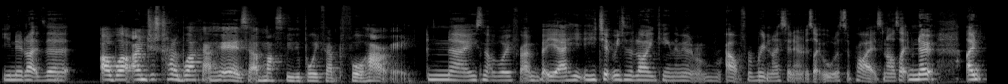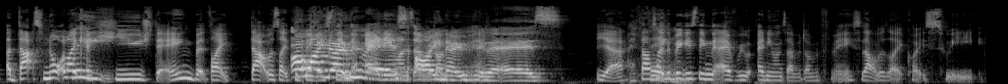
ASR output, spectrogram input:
You know, like the Oh well, I'm just trying to work out who it is. It must be the boyfriend before Harry. No, he's not a boyfriend, but yeah, he, he took me to the Lion King. Then we went out for a really nice dinner. It was like all a surprise, and I was like, no, I, that's not like a huge thing, but like that was like the Oh, I biggest know thing who that anyone's is. ever I done know who it is. Yeah, that's like the biggest thing that every anyone's ever done for me. So that was like quite sweet,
